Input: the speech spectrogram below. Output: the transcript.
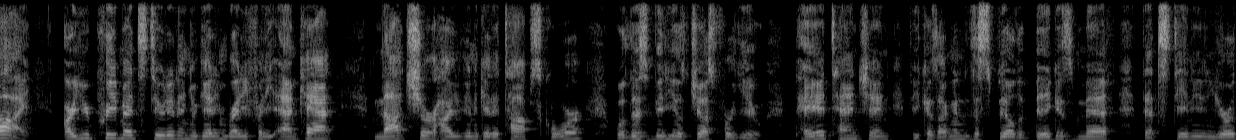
Hi, are you pre-med student and you're getting ready for the MCAT? Not sure how you're going to get a top score? Well, this video is just for you. Pay attention because I'm going to dispel the biggest myth that's standing in your,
